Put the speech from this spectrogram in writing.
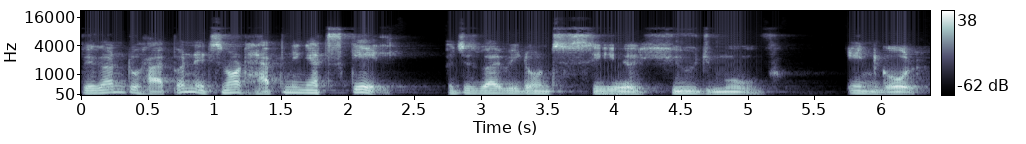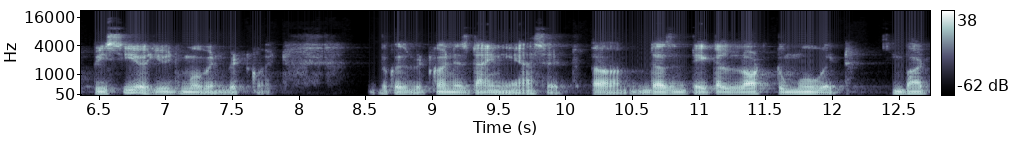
begun to happen. It's not happening at scale which is why we don't see a huge move in gold. We see a huge move in Bitcoin because Bitcoin is tiny asset. Um, doesn't take a lot to move it, but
